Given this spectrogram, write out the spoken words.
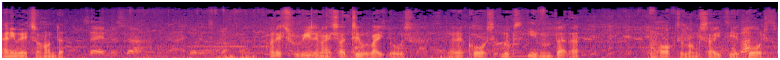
Anyway, it's a Honda. But it's really nice. I do like those. And of course, it looks even better parked alongside the Accord. I've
